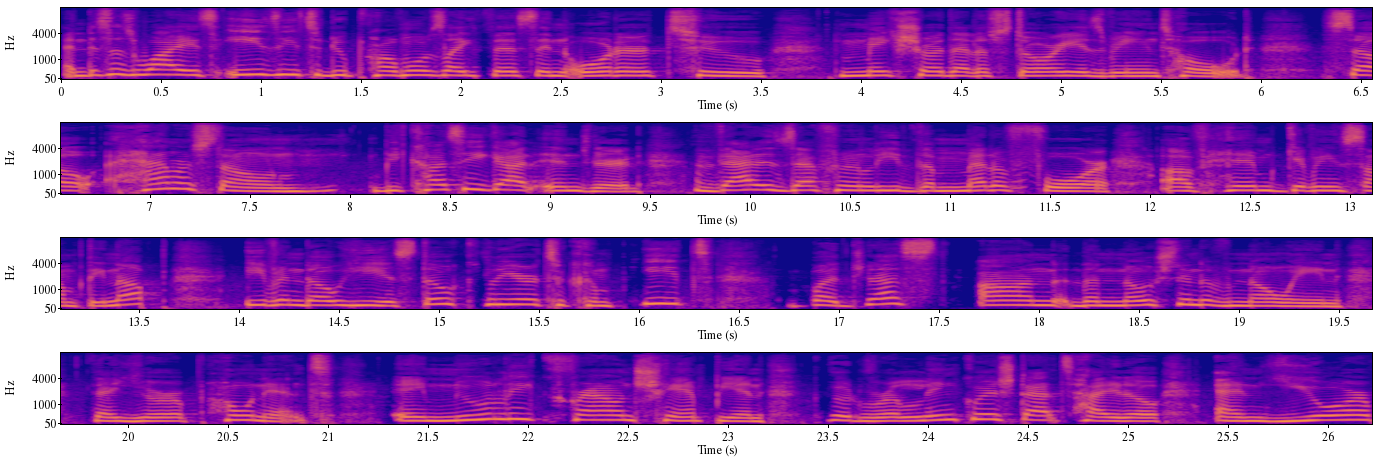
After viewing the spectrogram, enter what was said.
And this is why it's easy to do promos like this in order to make sure that a story is being told. So, Hammerstone, because he got injured, that is definitely the metaphor of him giving something up, even though he is still clear to compete but just on the notion of knowing that your opponent, a newly crowned champion, could relinquish that title and your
